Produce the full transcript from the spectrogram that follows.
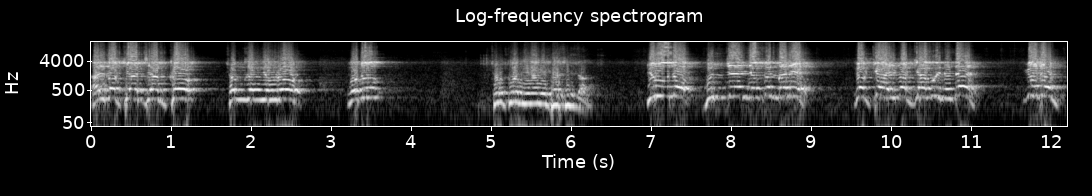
알박기하지 않고 정상적으로 모두 정권 인항이 됐습니다. 유독 문재인 정권만이 몇 개 알박기 하고 있는데 이것은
